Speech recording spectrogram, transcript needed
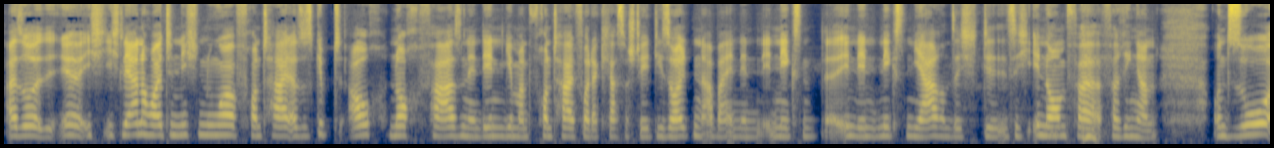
Also äh, ich, ich lerne heute nicht nur frontal, also es gibt auch noch Phasen, in denen jemand frontal vor der Klasse steht. Die sollten aber in den nächsten, äh, in den nächsten Jahren sich, die, sich enorm ver, verringern. Und so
